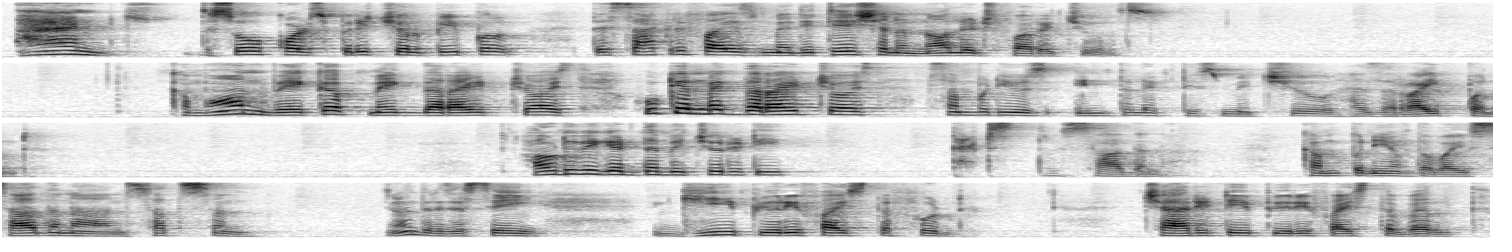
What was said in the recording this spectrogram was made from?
And the so called spiritual people, they sacrifice meditation and knowledge for rituals. Come on, wake up, make the right choice. Who can make the right choice? Somebody whose intellect is mature, has ripened. How do we get the maturity? That's through sadhana, company of the wise, sadhana and satsang. You know, there is a saying Ghee purifies the food, charity purifies the wealth.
